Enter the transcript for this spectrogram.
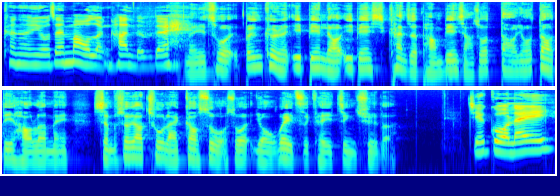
可能有在冒冷汗，对不对？没错，跟客人一边聊一边看着旁边，想说导游到底好了没？什么时候要出来告诉我说有位置可以进去了？结果嘞？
